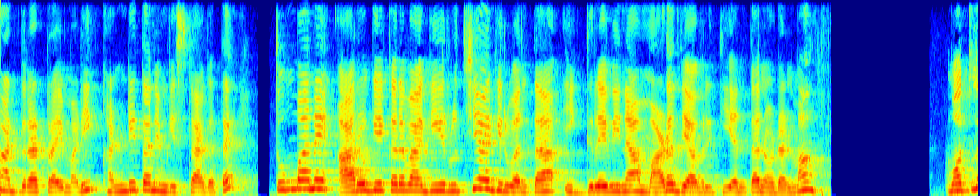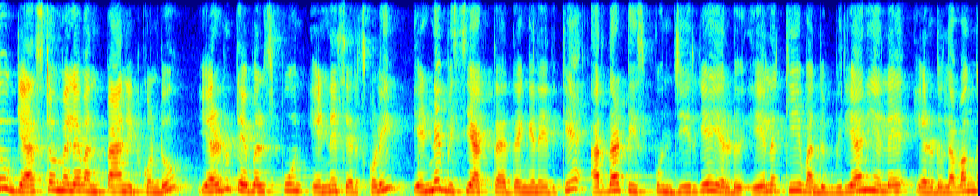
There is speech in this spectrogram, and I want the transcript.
ಮಾಡಿದಿರ ಟ್ರೈ ಮಾಡಿ, ಖಂಡಿತ ನಿಮ್ಗೆ ಇಷ್ಟ ಆಗುತ್ತೆ. ತುಂಬಾ ಆರೋಗ್ಯಕರವಾಗಿ ರುಚಿಯಾಗಿರುವಂಥ ಈ ಗ್ರೇವಿನ ಮಾಡೋದು ಯಾವ ರೀತಿ ಅಂತ ನೋಡೋಣ ಮೊದಲು ಗ್ಯಾಸ್ ಸ್ಟವ್ ಮೇಲೆ ಒಂದು ಪ್ಯಾನ್ ಇಟ್ಕೊಂಡು ಎರಡು ಟೇಬಲ್ ಸ್ಪೂನ್ ಎಣ್ಣೆ ಸೇರಿಸ್ಕೊಳ್ಳಿ. ಎಣ್ಣೆ ಬಿಸಿ ಆಗ್ತಾ ಇದ್ದಂಗೆ ಇದಕ್ಕೆ ಅರ್ಧ ಟೀ ಸ್ಪೂನ್ ಜೀರಿಗೆ, ಎರಡು ಏಲಕ್ಕಿ, ಒಂದು ಬಿರಿಯಾನಿ ಎಲೆ, ಎರಡು ಲವಂಗ,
